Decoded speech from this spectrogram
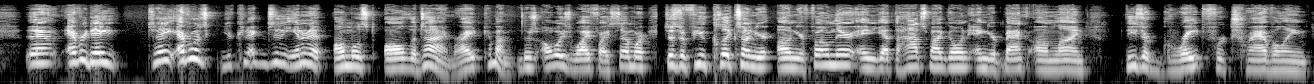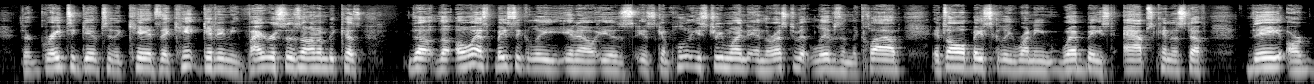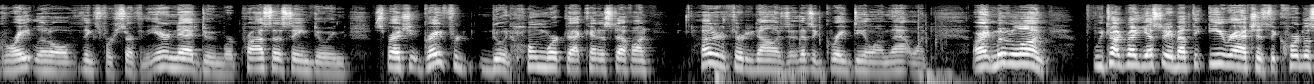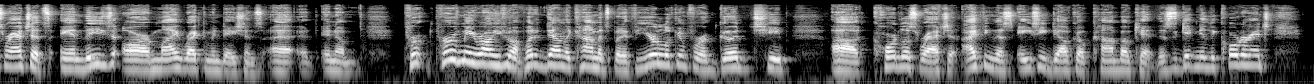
every day today everyone's you're connected to the internet almost all the time right come on there's always wi-fi somewhere just a few clicks on your on your phone there and you got the hotspot going and you're back online These are great for traveling. They're great to give to the kids. They can't get any viruses on them because the the OS basically you know is is completely streamlined and the rest of it lives in the cloud. It's all basically running web based apps kind of stuff. They are great little things for surfing the internet, doing word processing, doing spreadsheet. Great for doing homework, that kind of stuff. On $130, that's a great deal on that one. All right, moving along. We talked about yesterday about the e ratchets, the cordless ratchets, and these are my recommendations. Uh, you know, Pro- prove me wrong if you want. Put it down in the comments. But if you're looking for a good, cheap uh, cordless ratchet, I think this ACDelco combo kit. This is getting you the quarter inch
